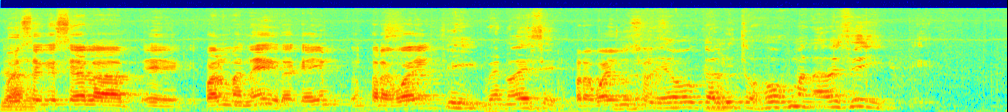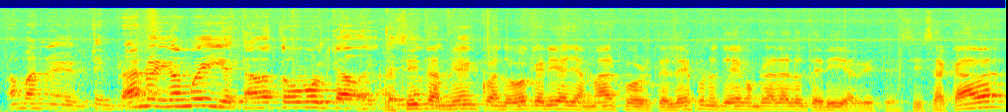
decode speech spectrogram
Puede ser que sea la eh, palma negra que hay en, en Paraguay. Sí, bueno, ese. Paraguay, Nosotros no sé. llevamos Carlitos Hoffman a veces y, eh, temprano, digamos, y estaba todo volcado. Ahí Así también cuando vos querías llamar por teléfono te iba a comprar la lotería, ¿viste? Si sacaba,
